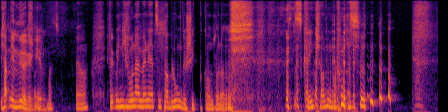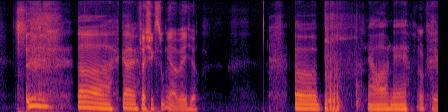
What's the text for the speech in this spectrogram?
ich habe mir Mühe gegeben. Ja. Ich würde mich nicht wundern, wenn du jetzt ein paar Blumen geschickt bekommst oder so. das klingt schon gut. ah, geil. Vielleicht schickst du mir ja welche. Äh, pff, ja, nee. Okay.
